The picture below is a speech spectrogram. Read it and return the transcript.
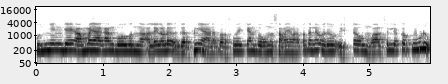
കുഞ്ഞിന്റെ അമ്മയാകാൻ പോകുന്ന അല്ലെങ്കിൽ അവൾ ഗർഭിണിയാണ് പ്രസവിക്കാൻ പോകുന്ന സമയമാണ്. അപ്പോൾ തന്നെ ഒരു ഇഷ്ടവും വാത്സല്യവും കൂടും.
